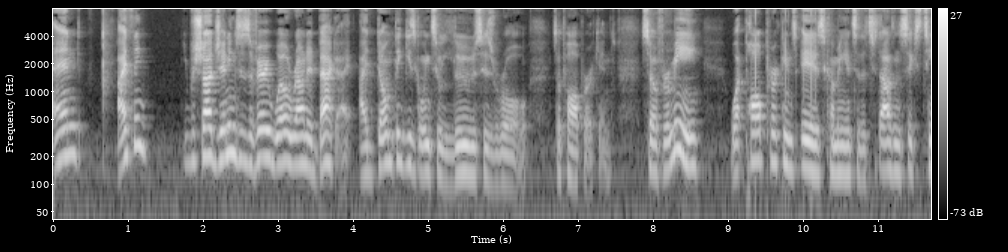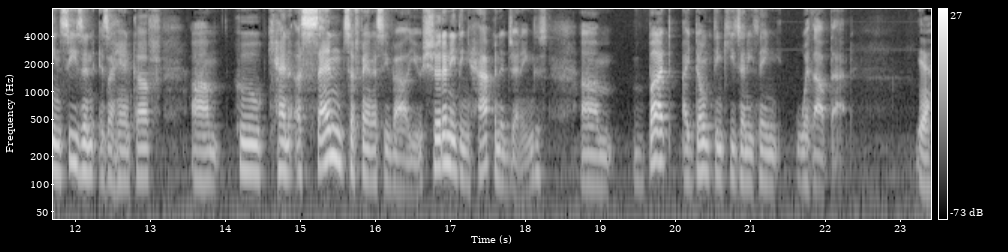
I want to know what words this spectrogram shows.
And I think Rashad Jennings is a very well rounded back. I, I don't think he's going to lose his role to Paul Perkins. So for me, what Paul Perkins is coming into the 2016 season is a handcuff um, who can ascend to fantasy value should anything happen to Jennings. Um, but I don't think he's anything without that. Yeah,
